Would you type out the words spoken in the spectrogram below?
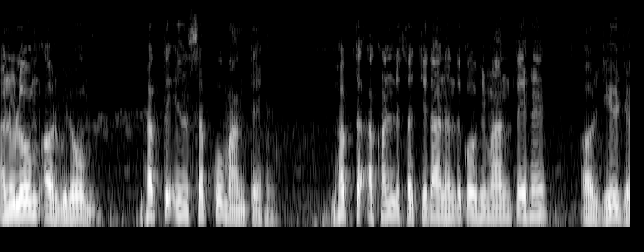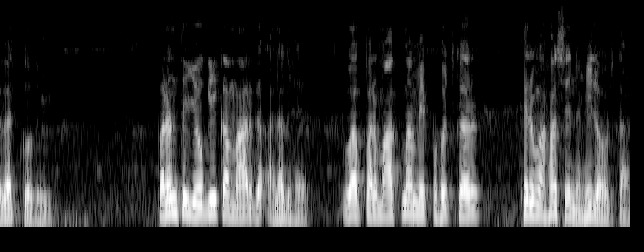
अनुलोम और विलोम भक्त इन सबको मानते हैं। भक्त अखंड सच्चिदानंद को भी मानते हैं और जीव जगत को भी। परंतु योगी का मार्ग अलग है। वह परमात्मा में पहुंचकर फिर वहाँ से नहीं लौटता।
